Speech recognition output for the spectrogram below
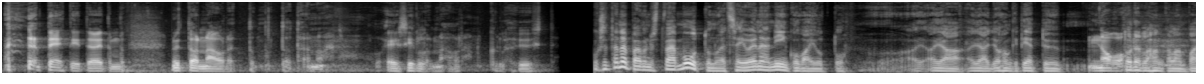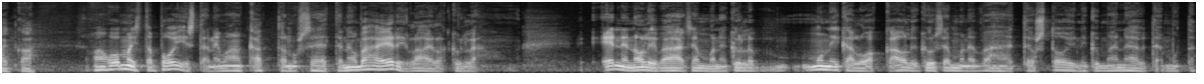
tehtiin töitä, mutta nyt on naurettu, mutta tota noin, ei silloin naurannut kyllä yhtään. Onko se tänä päivänä vähän muuttunut, että se ei ole enää niin kova juttu ajaa, ajaa johonkin tiettyyn no. todella hankalaan paikkaan? Mä oon omista pojista, niin mä oon kattonut se, että ne on vähän eri lailla kyllä. Ennen oli vähän semmoinen, kyllä mun ikäluokka oli kyllä semmoinen vähän, että jos toi, niin kyllä mä näytän, mutta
